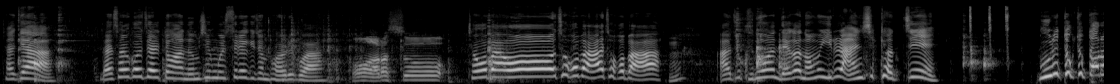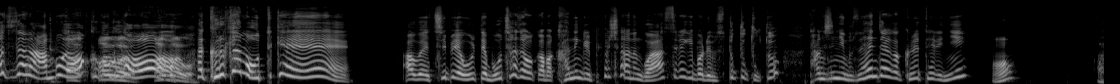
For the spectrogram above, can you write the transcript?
자기야, 나 설거지 할 동안 음식물 쓰레기 좀 버리고 와. 어 알았어. 저거 봐, 어, 저거 봐, 저거 봐. 응? 아주 그동안 내가 너무 일을 안 시켰지. 물이 뚝뚝 떨어지잖아. 안 보여? 아, 그거 아이고, 그거. 아이고, 아이고. 아, 그렇게 하면 어떡해? 아 왜 집에 올 때 못 찾아올까 봐 가는 길 표시하는 거야? 쓰레기 버리면서 뚝뚝뚝뚝? 당신이 무슨 헨젤과 그레텔이니? 어? 아,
